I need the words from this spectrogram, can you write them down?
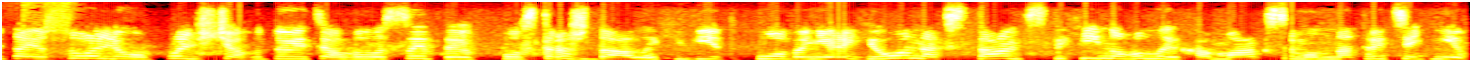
Вітаю Солю. Польща готується оголосити в постраждалих від повені регіонах стан стихійного лиха максимум на 30 днів.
